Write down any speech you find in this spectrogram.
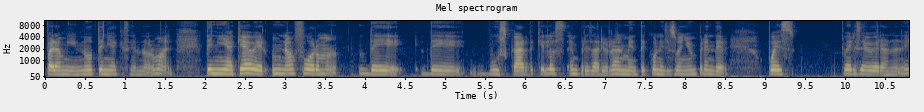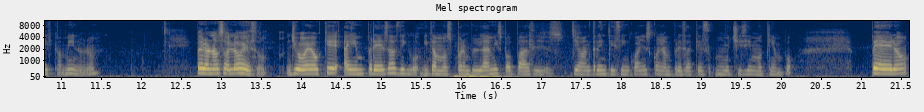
para mí no tenía que ser normal. Tenía que haber una forma de, de buscar que los empresarios realmente con ese sueño de emprender, pues perseveraran en el camino, ¿no? Pero no solo eso, yo veo que hay empresas, digo, digamos, por ejemplo, la de mis papás, ellos llevan 35 años con la empresa, que es muchísimo tiempo, pero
